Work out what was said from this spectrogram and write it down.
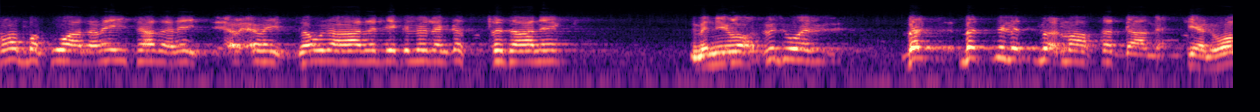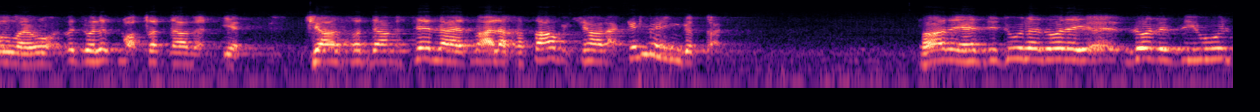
ربك هو هذا رئيس هذا رئيس رئيس دولة هذا اللي يقول له أنقص صدانك من يروح بدول بس بس بالاسبوع ما صدام حسين. والله يروح بدول أسبوع صدام حسين. كان صدام حسين لا يطلع له خطاب الشارع كله ينقطع. هذا يهددونه ذول ذول الذيول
